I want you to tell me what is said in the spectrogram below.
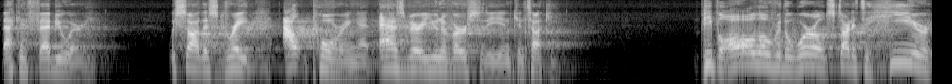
back in February, we saw this great outpouring at Asbury University in Kentucky. People all over the world started to hear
